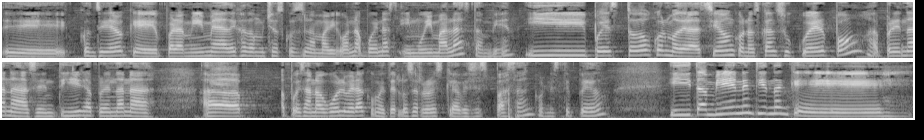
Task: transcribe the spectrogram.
eh, considero que para mí me ha dejado muchas cosas la marihuana, buenas y muy malas también. Y pues todo con moderación, conozcan su cuerpo, aprendan a sentir, aprendan a, a pues a no volver a cometer los errores que a veces pasan con este pedo. Y también entiendan que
